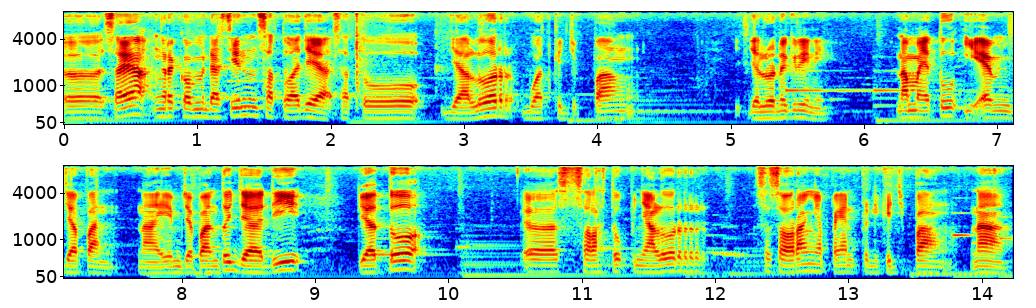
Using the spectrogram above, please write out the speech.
eh, saya ngerekomendasin satu aja ya satu jalur buat ke Jepang jalur negeri nih. Namanya tuh IM Japan. Nah IM Japan tuh jadi dia tuh eh, salah satu penyalur seseorang yang pengen pergi ke Jepang. Nah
